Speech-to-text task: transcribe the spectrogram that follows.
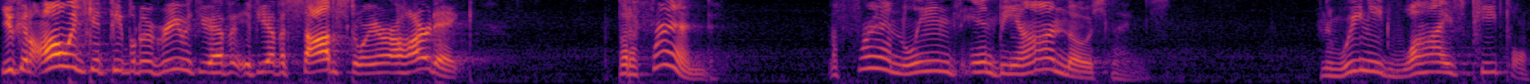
You can always get people to agree with you if you have a sob story or a heartache. But a friend, a friend leans in beyond those things. And we need wise people.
